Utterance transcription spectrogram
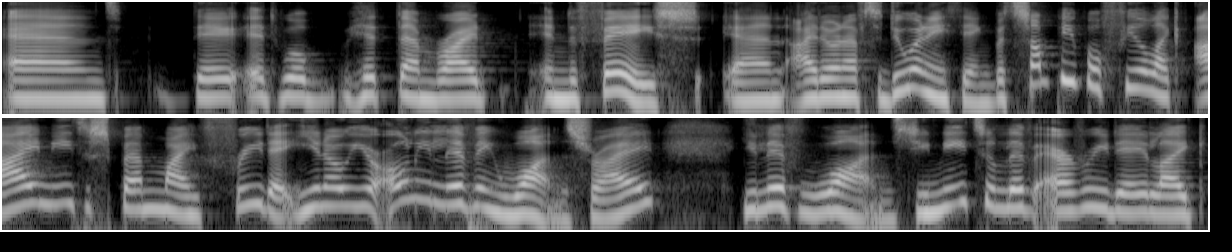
and they it will hit them right in the face, and I don't have to do anything. But some people feel like I need to spend my free day. You know, you're only living once, right? You live once. You need to live every day like.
